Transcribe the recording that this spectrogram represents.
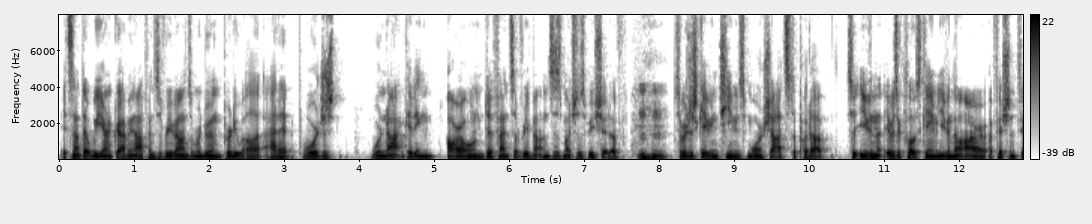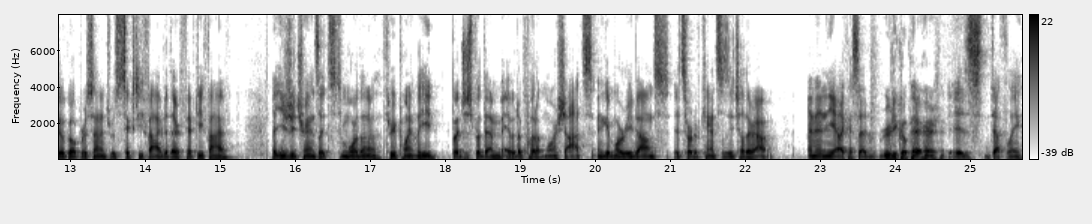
It's not that we aren't grabbing offensive rebounds and we're doing pretty well at it, but we're just we're not getting our own defensive rebounds as much as we should have. Mm-hmm. So we're just giving teams more shots to put up. So even it was a close game, even though our efficient field goal percentage was 65 to their 55. That usually translates to more than a three point lead. But just with them able to put up more shots and get more rebounds, it sort of cancels each other out. And then yeah, like I said, Rudy Gobert is definitely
